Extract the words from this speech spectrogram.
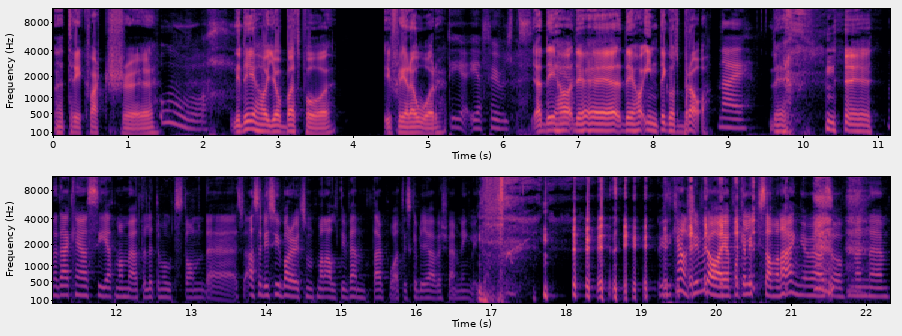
Den här trekvarts... Oh, det är det jag har jobbat på i flera år. det är fult. Ja, det har, det, det har inte gått bra. Nej, Det, nej. men där kan jag se att man möter lite motstånd. eh, Alltså det ser ju bara ut som att man alltid väntar på att det ska bli översvämning liksom. Det kanske är bra i apokalypssammanhang, men alltså, men... eh,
